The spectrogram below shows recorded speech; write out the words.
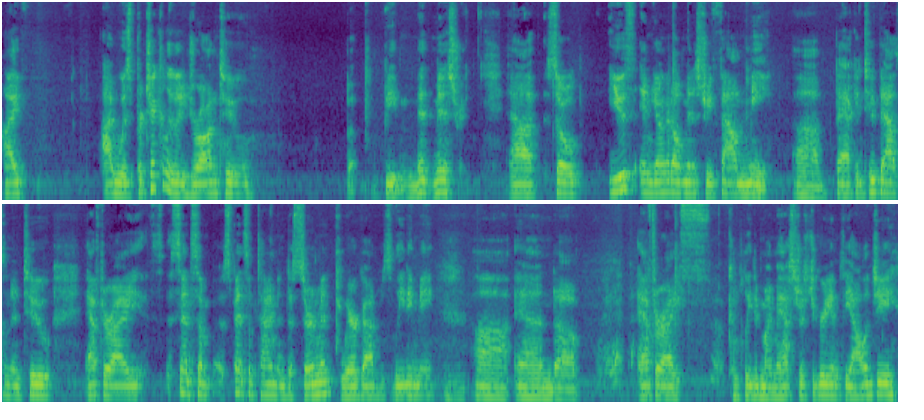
I, I was particularly drawn to be ministry. Uh, so, youth and young adult ministry found me uh, back in 2002 after I spent some spent some time in discernment where God was leading me, mm-hmm. uh, and uh, after I f- completed my master's degree in theology,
